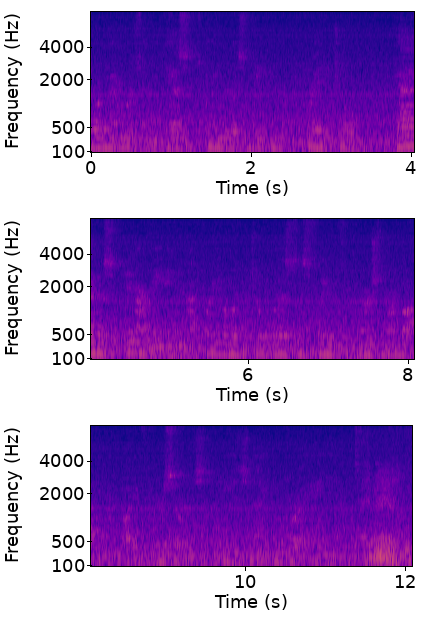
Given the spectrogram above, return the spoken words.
board members and the guests that come to this meeting. I Pray that you'll guide us in our meeting, and I pray, Lord, that you'll bless this food for nourishing our body, our body for your service. In Jesus' name we pray, amen. Amen.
